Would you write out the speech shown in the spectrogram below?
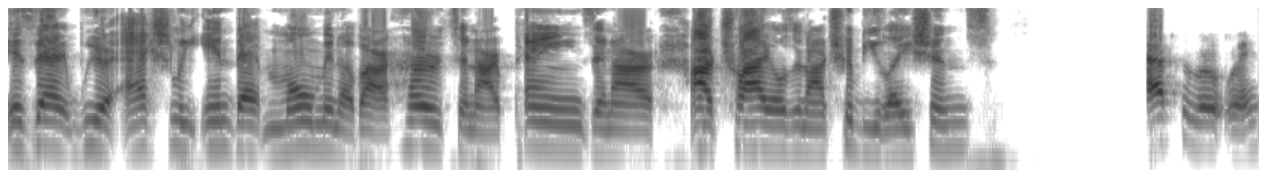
is that we are actually in that moment of our hurts and our pains and our our trials and our tribulations Absolutely.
